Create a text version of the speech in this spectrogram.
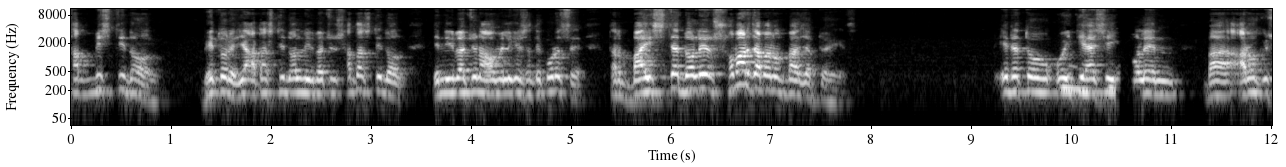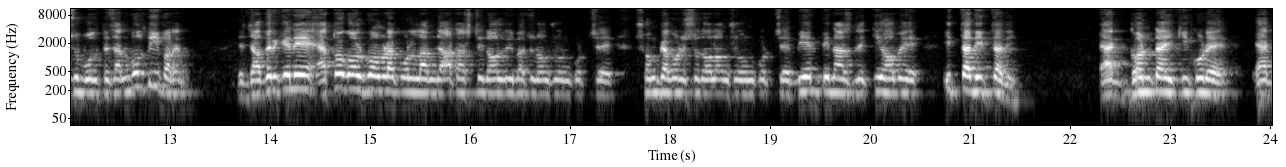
ছাব্বিশটি দল ভেতরে, যে আঠাশটি দল নির্বাচন, সাতাশটি দল যে নির্বাচন আওয়ামী লীগের সাথে করেছে, তার বাইশটা দলের সবার জামানত বাজেয়াপ্ত হয়ে গেছে। এটা তো ঐতিহাসিক বলেন বা আরও কিছু বলতে চান, বলতেই পারেন। যে যাদেরকে নিয়ে এত গল্প আমরা করলাম যে আঠাশটি দল নির্বাচন অংশগ্রহণ করছে, সংখ্যাগরিষ্ঠ দল অংশগ্রহণ করছে, বিএনপি না আসলে কি হবে, ইত্যাদি ইত্যাদি। এক ঘন্টায় কি করে, এক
